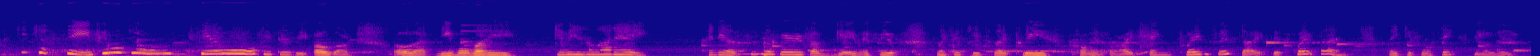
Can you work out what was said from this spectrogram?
Did you just see? If you want to see a walking through the. Oh god. Oh. Need more money. Give me the money. And yeah, this is a very fun game. If you like this website, please comment, like, and play this website. It's quite fun. Thank you for watching. See you later.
